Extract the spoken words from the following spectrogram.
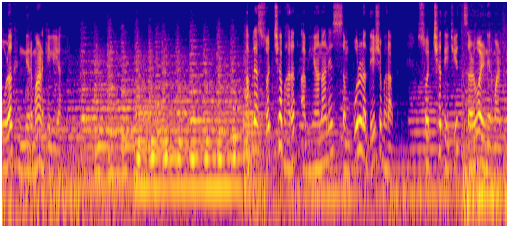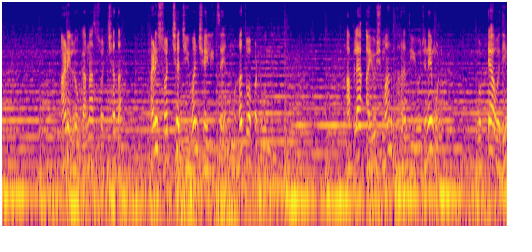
ओळख निर्माण केली आहे. आपल्या स्वच्छ भारत अभियानाने संपूर्ण देशभरात स्वच्छतेची चळवळ निर्माण केली. आणि लोकांना स्वच्छता आणि स्वच्छ जीवनशैलीचे महत्त्व पटवून दिले. आपल्या आयुष्यमान भारत योजनेमुळे कोट्यावधी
